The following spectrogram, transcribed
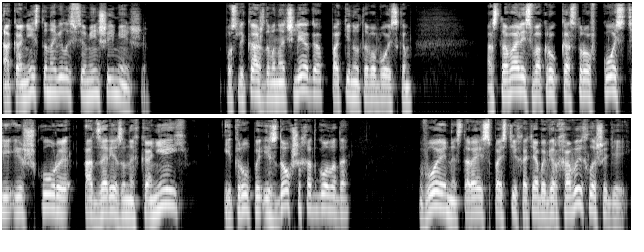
а коней становилось все меньше и меньше. После каждого ночлега, покинутого войском, оставались вокруг костров кости и шкуры от зарезанных коней и трупы издохших от голода. Воины, стараясь спасти хотя бы верховых лошадей,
